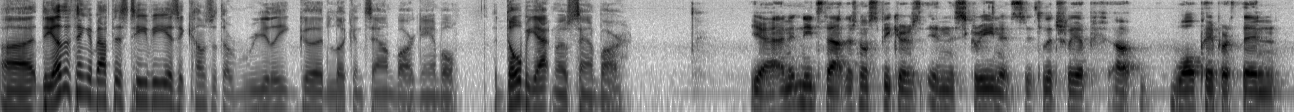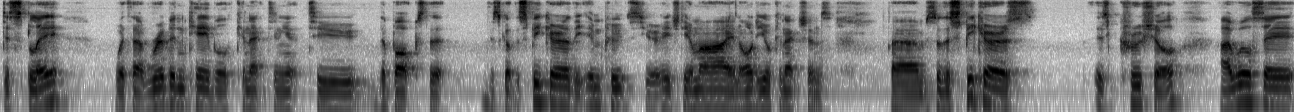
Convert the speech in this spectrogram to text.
Uh, the other thing about this TV is it comes with a really good looking soundbar, Gamble. The Dolby Atmos soundbar. Yeah, and it needs that. There's no speakers in the screen. It's it's literally a, a wallpaper thin display with a ribbon cable connecting it to the box that has got the speaker, the inputs, your HDMI and audio connections. Um, so the speakers is crucial. I will say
